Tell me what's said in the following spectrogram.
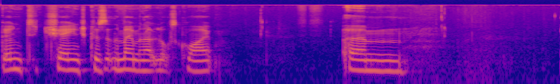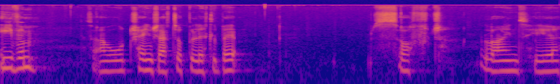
going to change, because at the moment that looks quite um, even. So I will change that up a little bit soft lines here.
